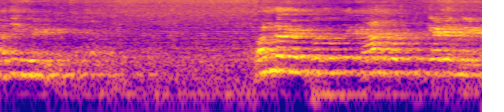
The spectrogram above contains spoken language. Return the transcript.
மதியுங்கள். தொண்டர்கள் சொல்வதை காலப்பட்டு கேளுங்கள்.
